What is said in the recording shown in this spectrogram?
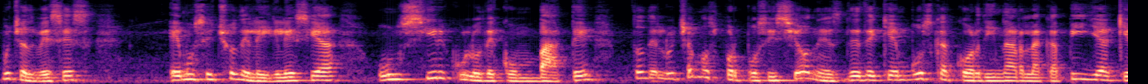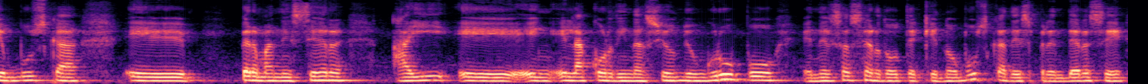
Muchas veces hemos hecho de la iglesia un círculo de combate donde luchamos por posiciones, desde quien busca coordinar la capilla, quien busca eh, permanecer ahí eh, en, la coordinación de un grupo, en el sacerdote que no busca desprenderse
